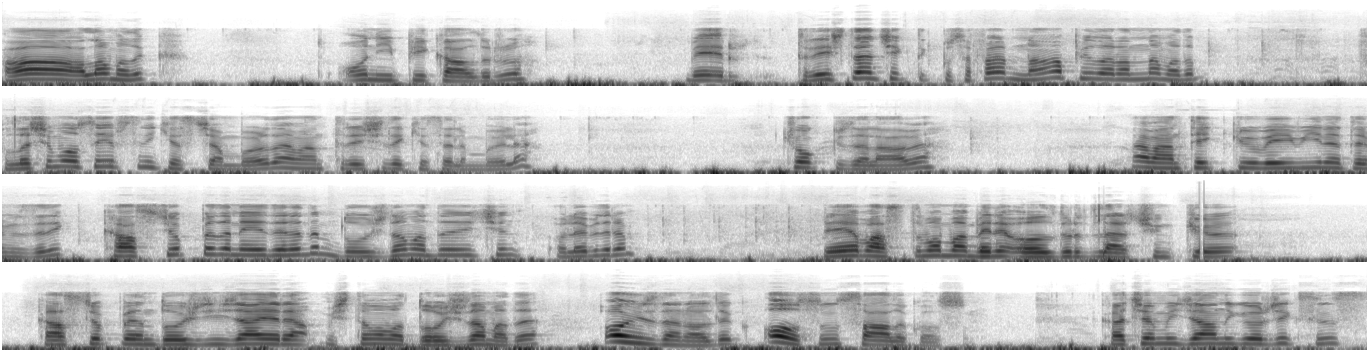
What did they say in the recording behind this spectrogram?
Aa alamadık. 10 EP kaldırı. Ve Thresh'ten çektik bu sefer. Ne yapıyorlar anlamadım. Flash'ım olsa hepsini keseceğim bu arada. Hemen Thresh'i de keselim böyle. Çok güzel abi. Hemen tek Q wave'i yine temizledik. Cassiopeia'da neyi denedim? Dojlamadığı için ölebilirim. R'ye bastım ama beni öldürdüler çünkü Cassiopeia'nın dojlayacağı yere yapmıştım ama dojlamadı. O yüzden öldük. Olsun sağlık olsun. Kaçamayacağını göreceksiniz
